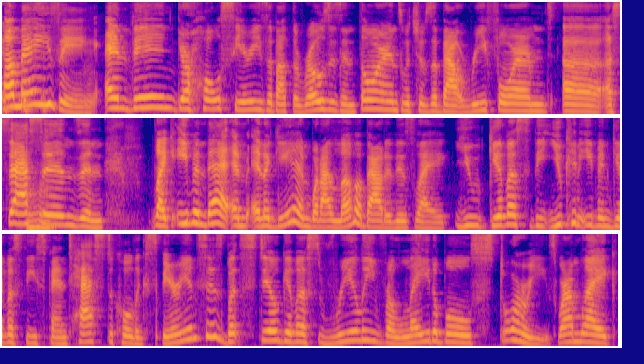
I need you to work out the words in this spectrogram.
amazing. And then your whole series about the roses and thorns, which was about reformed uh, assassins mm-hmm. and like even that and and again what i love about it is like you give us the you can even give us these fantastical experiences but still give us really relatable stories where i'm like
